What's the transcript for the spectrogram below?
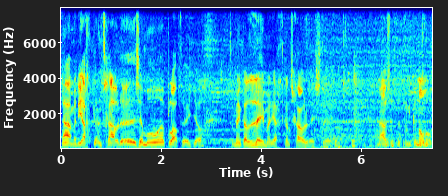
Ja, maar die achterkant schouder is helemaal eh, plat, weet je wel. Toen ben ik alleen maar die achterkant schouder geweest. eh. Nou zit er van die kanon op.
